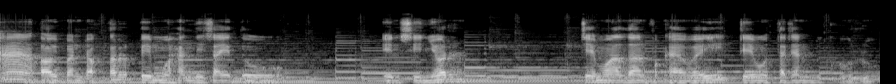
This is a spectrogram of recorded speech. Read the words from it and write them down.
A. Tauhiban dokter B. Muhandisa itu insinyur C. Muadzan pegawai D. Mutarian guru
